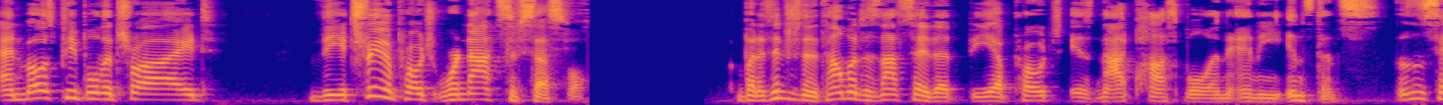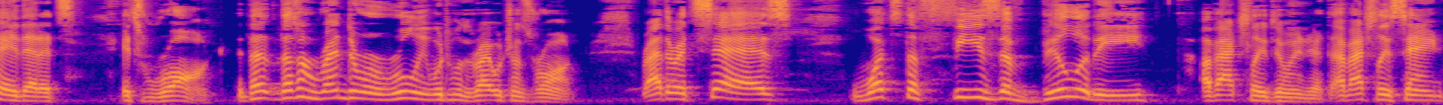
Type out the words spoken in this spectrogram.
and most people that tried the extreme approach were not successful. But it's interesting, the Talmud does not say that the approach is not possible in any instance. It doesn't say that it's it's wrong. It doesn't render a ruling which one's right, which one's wrong. Rather, it says, what's the feasibility of actually doing it, of actually saying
